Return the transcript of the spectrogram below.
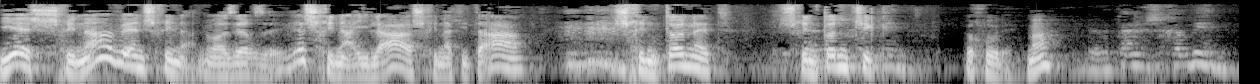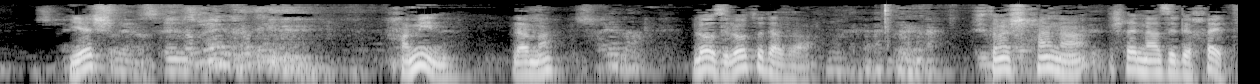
יש שכינה ואין שכינה, נו אז איך זה? יש שכינה עילה, שכינה תיטאה, שכינתונת, שכינתונצ'יק וכולי. מה? בינתיים יש חמין. יש? חמין. למה? שכנה. לא, זה לא אותו דבר. כשאתה אומר שכנה, שכנה זה בחטא.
